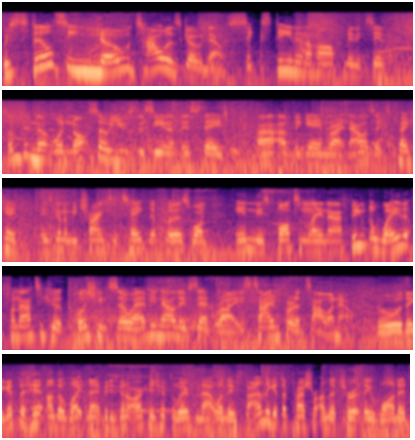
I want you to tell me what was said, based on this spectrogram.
We still see no towers go down. 16 and a half minutes in, something that we're not so used to seeing at this stage uh, of the game right now, as Xpeke is going to be trying to take the first one in this bottom lane. And I think the way that Fnatic are pushing so heavy now, they've said, right, it's time for a tower now. Oh, they get the hit on the White Knight, but he's going to Arcane Shift away from that one. They finally get the pressure on the turret they wanted.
